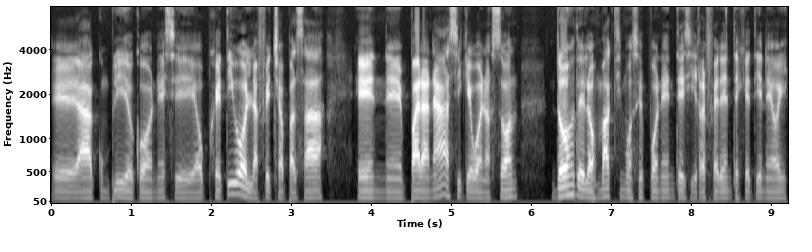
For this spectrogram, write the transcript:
eh, ha cumplido con ese objetivo la fecha pasada en eh, Paraná, así que bueno, son dos de los máximos exponentes y referentes que tiene hoy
